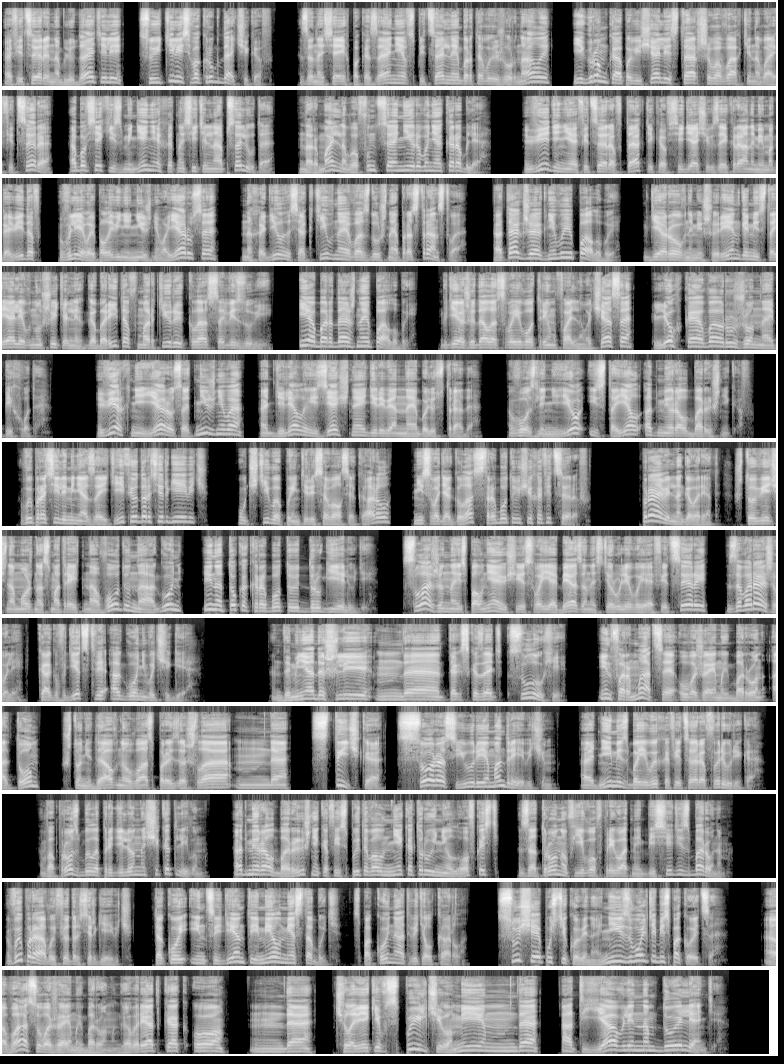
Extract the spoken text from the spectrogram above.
Офицеры-наблюдатели суетились вокруг датчиков, занося их показания в специальные бортовые журналы и громко оповещали старшего вахтенного офицера обо всех изменениях относительно абсолюта, нормального функционирования корабля. Ведение офицеров-тактиков, сидящих за экранами маговидов в левой половине нижнего яруса, находилось активное воздушное пространство, а также огневые палубы, где ровными шеренгами стояли внушительных габаритов мортиры класса Везувий, и абордажные палубы, где ожидала своего триумфального часа легкая вооруженная пехота. Верхний ярус от нижнего отделяла изящная деревянная балюстрада. Возле нее и стоял адмирал Барышников. «Вы просили меня зайти, Федор Сергеевич?» Учтиво поинтересовался Карл, не сводя глаз с работающих офицеров. «Правильно говорят, что вечно можно смотреть на воду, на огонь и на то, как работают другие люди. Слаженно исполняющие свои обязанности рулевые офицеры завораживали, как в детстве огонь в очаге. До меня дошли, да, так сказать, слухи. Информация, уважаемый барон, о том, что недавно у вас произошла, да, стычка, ссора с Юрием Андреевичем, одним из боевых офицеров Рюрика. Вопрос был определенно щекотливым. Адмирал Барышников испытывал некоторую неловкость, затронув его в приватной беседе с бароном. «Вы правы, Федор Сергеевич. Такой инцидент имел место быть», – спокойно ответил Карл. «Сущая пустяковина, не извольте беспокоиться». «А вас, уважаемый барон, говорят как о... да, человеке вспыльчивом и... да, отъявленном дуэлянте».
